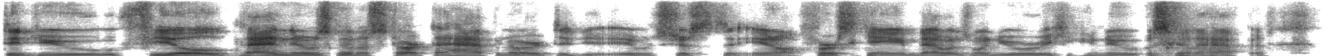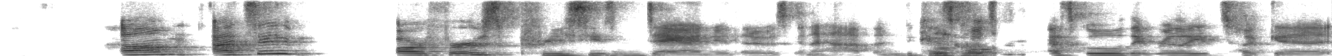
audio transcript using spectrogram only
Did you feel then it was going to start to happen or did you it was just you know first game that was when you were you knew it was going to happen? Um i'd say our first preseason day i knew that it was going to happen because okay. high school they really took it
